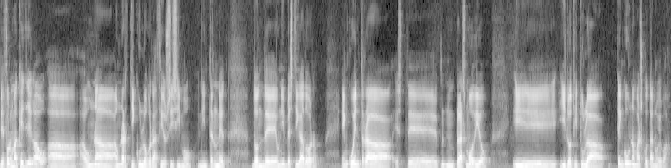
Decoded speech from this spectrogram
De forma que he llegado a, un artículo graciosísimo en Internet donde un investigador encuentra este plasmodio y, lo titula Tengo una mascota nueva.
